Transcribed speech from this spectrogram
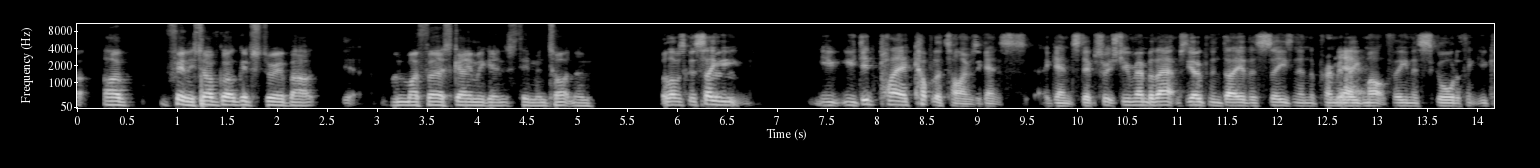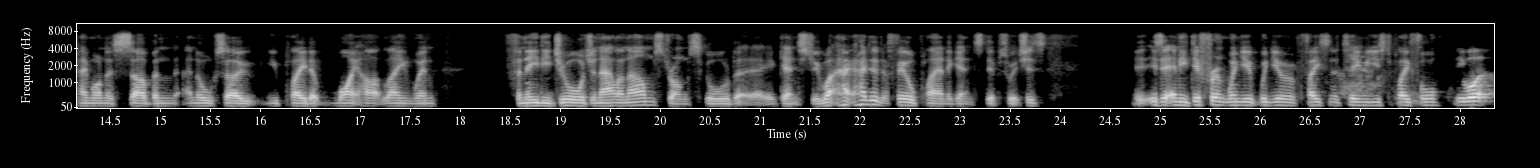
bit, I've finished. I've got a good story about. My first game against him in Tottenham. well, I was going to say you, you you did play a couple of times against against Ipswich. Do you remember that? It was the opening day of the season in the Premier Yeah. League. Mark Venus scored. I think you came on as sub, and and also you played at White Hart Lane when Finidi George and Alun Armstrong scored uh, against you. What, how, how did it feel playing against Ipswich? Is is it any different when you when you're facing a team you used to play for? it was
